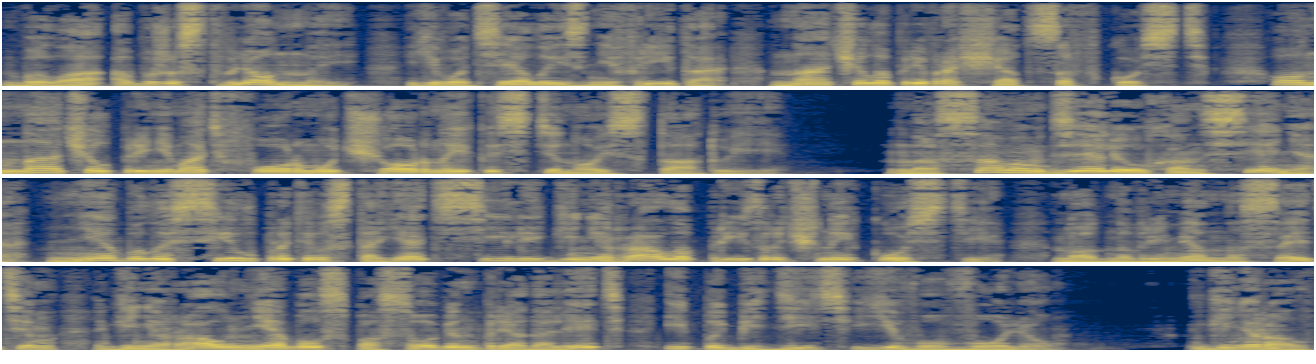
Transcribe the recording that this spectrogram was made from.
была обожествленной. Его тело из нефрита начало превращаться в кость. Он начал принимать форму черной костяной статуи. На самом деле у Хан Сеня не было сил противостоять силе генерала призрачной кости, но одновременно с этим генерал не был способен преодолеть и победить его волю. «Генерал,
